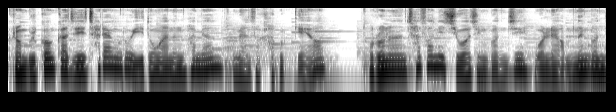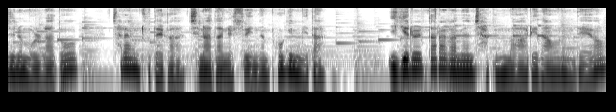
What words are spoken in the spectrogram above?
그럼 물건까지 차량으로 이동하는 화면 보면서 가볼게요. 도로는 차선이 지워진 건지 원래 없는 건지는 몰라도 차량 두 대가 지나다닐 수 있는 폭입니다. 이 길을 따라가면 작은 마을이 나오는데요.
